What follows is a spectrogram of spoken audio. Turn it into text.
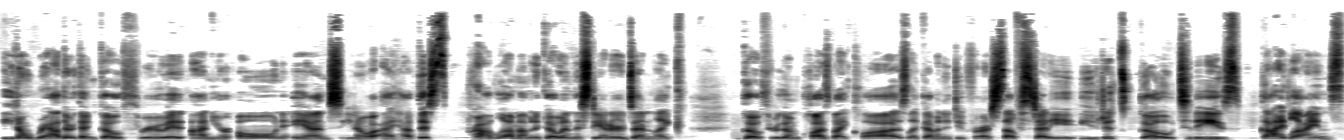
you know, rather than go through it on your own and, you know, I have this problem, I'm going to go in the standards and like go through them clause by clause, like I'm going to do for our self study. You just go to these guidelines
